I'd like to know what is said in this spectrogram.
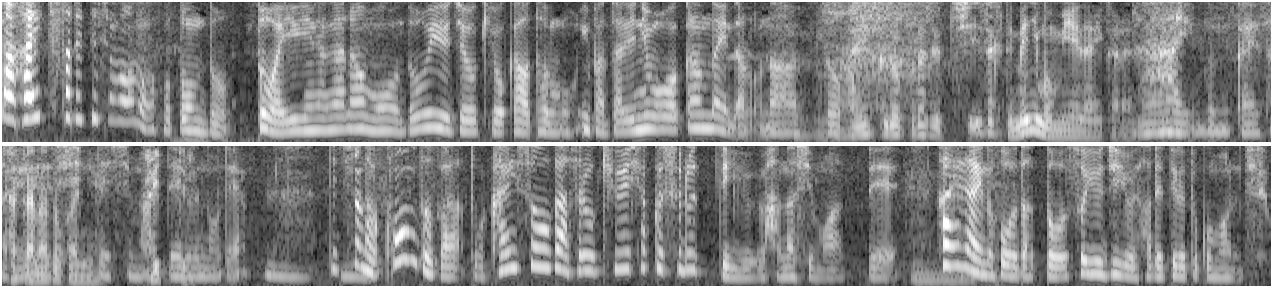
まあ排出されてしまうのがほとんどとは言いながらもどういう状況かは多分今誰にも分かんないんだろうなと。マイクロプラスチック小さくて目にも見えないからね。はい分解されてしまっているので、うん、で実は昆布がとか海藻がそれを吸収するっていう話もあって、うん、海外の方だとそういう事業されてるところもあるんですよ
